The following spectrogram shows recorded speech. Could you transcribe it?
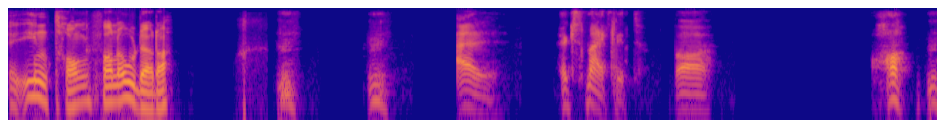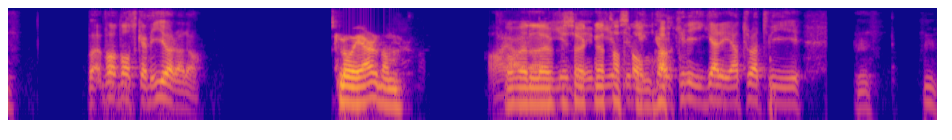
intrång från odöda. är högst märkligt. Vad... Jaha. Mm. Va, va, vad ska vi göra då? Slå ihjäl dem. Ja, Får väl, eh, vi, försöka vi är ta inte stånd mycket här. krigare. Jag tror att vi... Mm. Mm.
